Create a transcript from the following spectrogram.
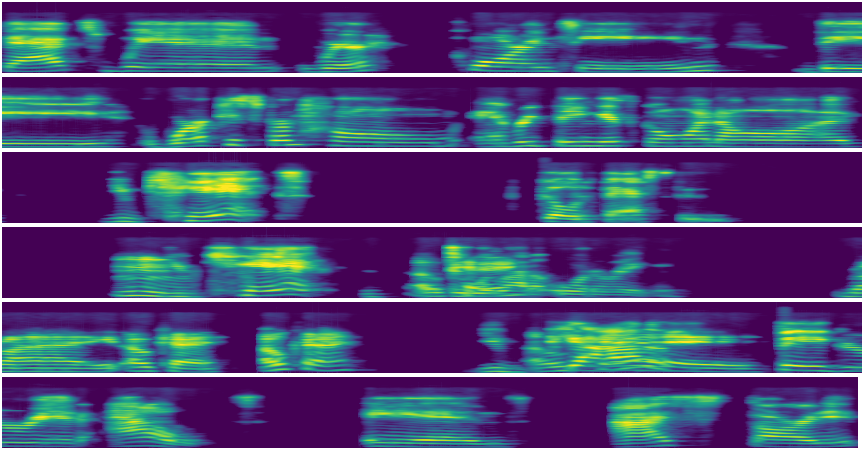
that's when we're quarantined. The work is from home, everything is going on. You can't go to fast food. Mm. You can't okay. do a lot of ordering. Right. Okay. Okay. You okay. gotta figure it out. And I started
